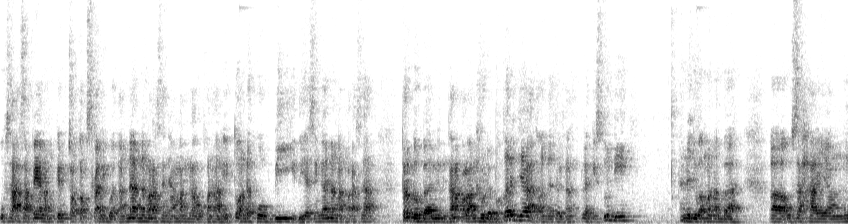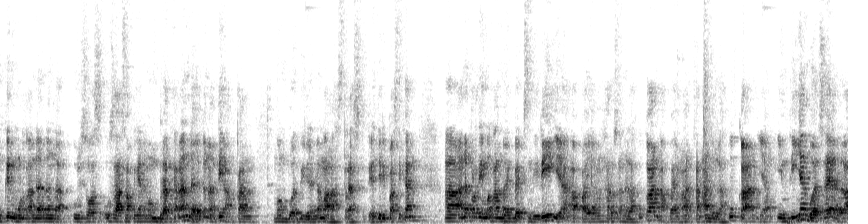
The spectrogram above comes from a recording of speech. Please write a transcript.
usaha sampingan yang mungkin cocok sekali buat anda. Anda merasa nyaman melakukan hal itu anda hobi gitu ya. Sehingga anda nggak merasa terbebani karena kalau anda sudah bekerja atau anda lagi studi anda juga menambah uh, usaha yang mungkin menurut anda anda nggak usaha, usaha sampingan yang memberatkan anda itu nanti akan membuat diri anda malah stres gitu ya. Jadi pastikan uh, anda pertimbangkan baik-baik sendiri ya apa yang harus anda lakukan apa yang akan anda lakukan. Yang intinya buat saya adalah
